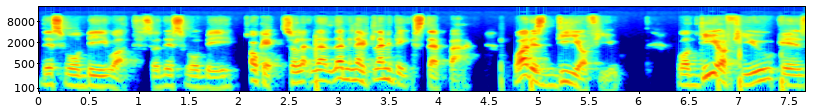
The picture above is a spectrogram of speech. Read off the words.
this will be what? So this will be, okay, so let, let, let me, let me take a step back. What is D of U? Well, D of U is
